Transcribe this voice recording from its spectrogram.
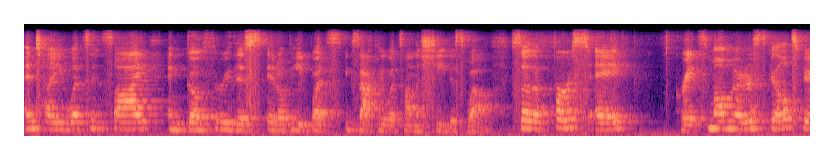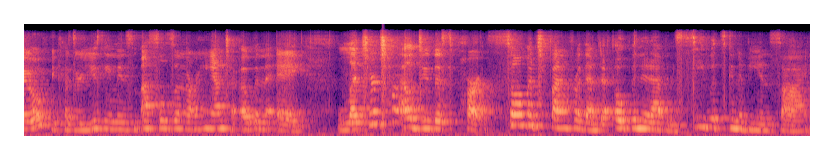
and tell you what's inside and go through this. It'll be what's exactly what's on the sheet as well. So the first egg, great small motor skill too because they're using these muscles in their hand to open the egg. Let your child do this part. So much fun for them to open it up and see what's going to be inside.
